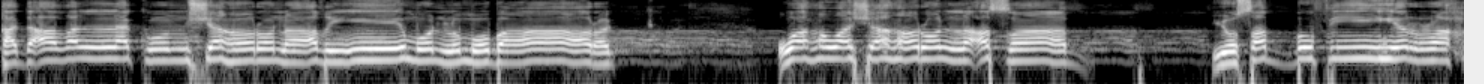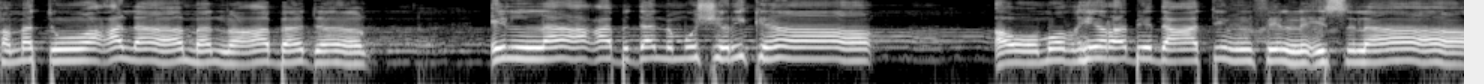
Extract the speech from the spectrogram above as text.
قد أظلكم شهر عظيم مبارك وهو شهر الأصاب يصب فيه الرحمة على من عبد إلا عبدا مشركا. أو مظهر بدعة في الإسلام.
